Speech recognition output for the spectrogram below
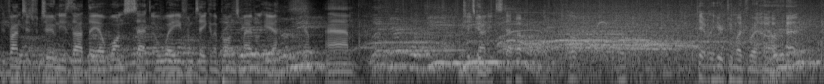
the advantage for Germany is that they are one set away from taking the bronze medal here. Um, GBR need to step up. can't really hear too much right now.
